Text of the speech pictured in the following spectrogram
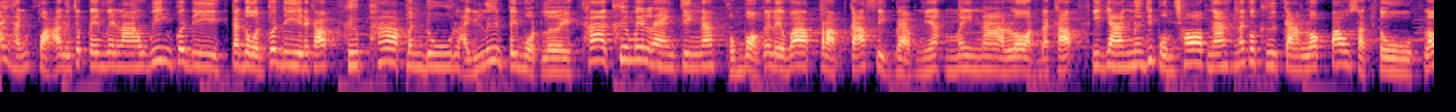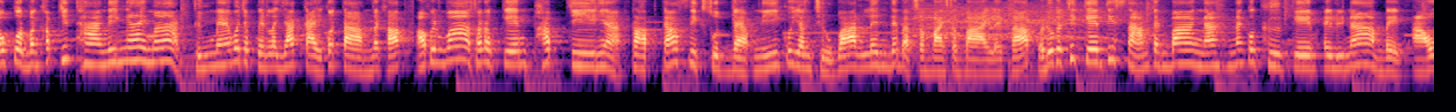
ย หันขวา หรือจะเป็นเวลาวิ่งก็ดี กระโดดก็ดีนะครับ คือภาพมันดูไหลลื่นไปหมดเลย ถ้าเครื่องไม่แรงจริงนะ ผมบอกก็เลยว่าปรับกราฟิกแบบนี้ไม่น่ารอดนะครับ อีกอย่างหนึ่งที่ผมชอบนะ นั่นก็คือการล็อกเป้าศัตรูเรากดบังคับทิศทางได้ง่ายมาก ถึงแม้ว่าจะเป็นระยะไกลก็ตามนะครับเอาเป็นว่าสำหรับเกม PUBG เนี่ยปรับกราฟิกสุดแบบนี้ก็ยังถือว่าเล่นได้แบบสบายๆเลยครับมาดูกันที่เกมที่ 3 กันบ้างนะ นั่นก็คือเกม Arena Breakout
